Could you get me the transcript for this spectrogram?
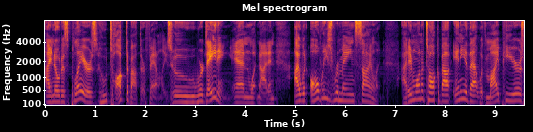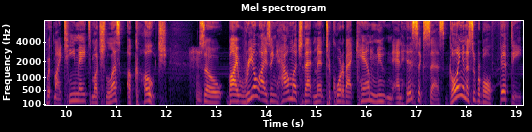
I noticed players who talked about their families, who were dating and whatnot. And I would always remain silent. I didn't want to talk about any of that with my peers, with my teammates, much less a coach. Hmm. So, by realizing how much that meant to quarterback Cam Newton and his success going into Super Bowl 50,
